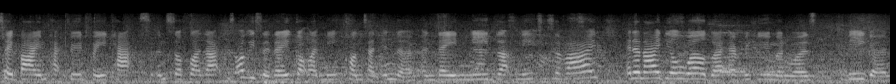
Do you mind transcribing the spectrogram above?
say, buying pet food for your cats and stuff like that? Because obviously they've got like meat content in them and they need that meat to survive. In an ideal world where every human was vegan,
